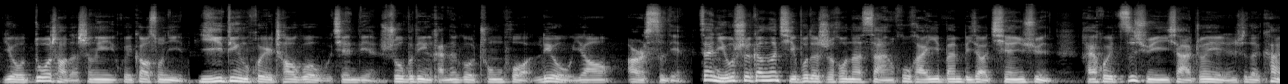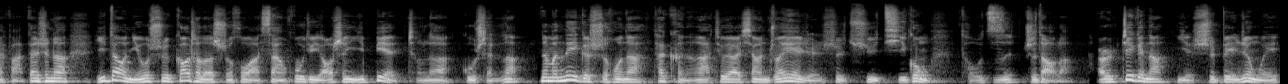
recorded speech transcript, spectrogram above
有多少的声音会告诉你，一定会超过五千点，说不定还能够冲破六幺二四点。在牛市刚刚起步的时候呢，散户还一般比较。谦逊，还会咨询一下专业人士的看法。但是呢，一到牛市高潮的时候啊，散户就摇身一变成了股神了。那么那个时候呢，他可能啊就要向专业人士是去提供投资指导了。而这个呢，也是被认为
